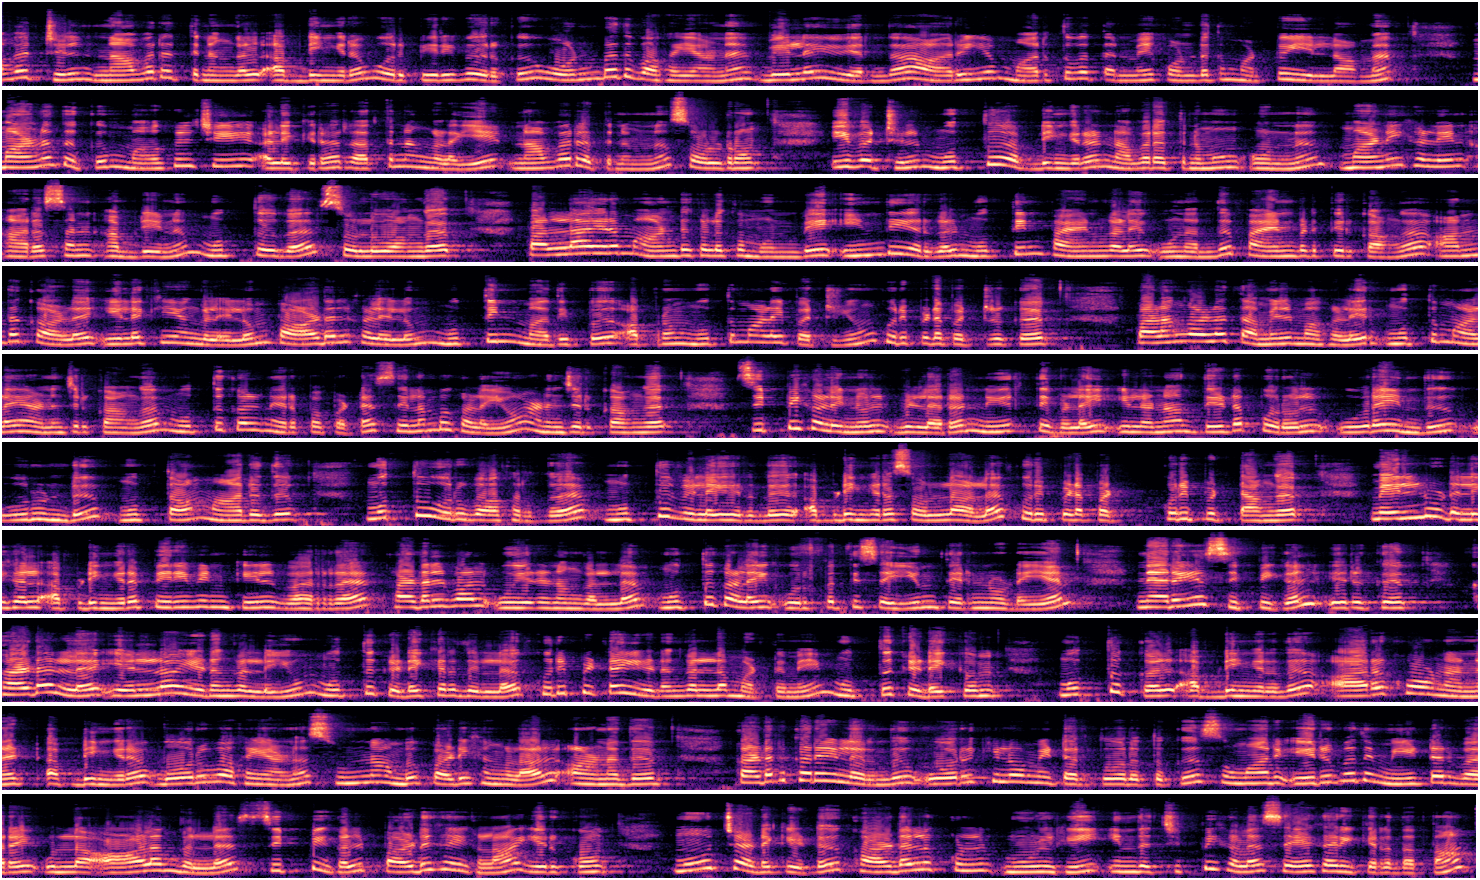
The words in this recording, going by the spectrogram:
அவற்றில் நவரத்தினங்கள் அப்படிங்கிற ஒரு பிரிவு இருக்குது ஒன்பது வகையான விலை உயர்ந்த அரிய மருத்துவத்தன்மை கொண்டது மட்டும் இல்லாமல் மனதுக்கு மகிழ்ச்சியை அளிக்கிற ரத்தினங்களையே நவரத்னம்னு சொல்கிறோம் இவற்றில் முத்து அப்படிங்கிற நவரத்னமும் ஒன்று மணிகளின் அரசன் அப்படின்னு முத்துவ சொல்லுவாங்க. பல்லாயிரம் ஆண்டுகளுக்கு முன்பே இந்தியர்கள் முத்தின் பயன்களை உணர்ந்து பயன்படுத்தியிருக்காங்க. அந்த கால இலக்கியங்களிலும் பாடல்களிலும் முத்தின் மதிப்பு அப்புறம் முத்துமாலை பற்றியும் குறிப்பிடப்பட்டிருக்கு. பழங்கால தமிழ் மகளிர் முத்துமாலை அணிஞ்சிருக்காங்க. முத்துக்கள் நிரப்பப்பட்ட சிலம்புகளையும் அணிஞ்சிருக்காங்க. சிப்பிகளினுள் விளர நீர்த்திவிளை இல்லைனா திடப்பொருள் உறைந்து உருண்டு முத்தா மாறுது. முத்து உருவாகிறது முத்து விளையிறது அப்படிங்கிற சொல்லால குறிப்பிடப்பட் குறிப்பிட்டாங்க. மெல்லுடலிகள் அப்படி அப்படிங்கிற பிரிவின் கீழ் வர்ற கடல்வாழ் உயிரினங்கள்ல முத்துக்களை உற்பத்தி செய்யும் திறனுடைய நிறைய சிப்பிகள் இருக்கு. கடல்ல எல்லா இடங்கள்லையும் முத்து கிடைக்கிறது இல்ல குறிப்பிட்ட இடங்கள்ல மட்டுமே முத்து கிடைக்கும். முத்துக்கள் அப்படிங்கிறது அரகோனட் அப்படிங்கிற ஒரு வகையான சுண்ணாம்பு படிகங்களால் ஆனது. கடற்கரையிலிருந்து ஒரு கிலோமீட்டர் தூரத்துக்கு சுமார் இருபது மீட்டர் வரை உள்ள ஆழங்கள்ல சிப்பிகள் படுகைகளா இருக்கும். மூச்சடக்கிட்டு கடலுக்குள் மூழ்கி இந்த சிப்பிகளை சேகரிக்கிறத தான்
